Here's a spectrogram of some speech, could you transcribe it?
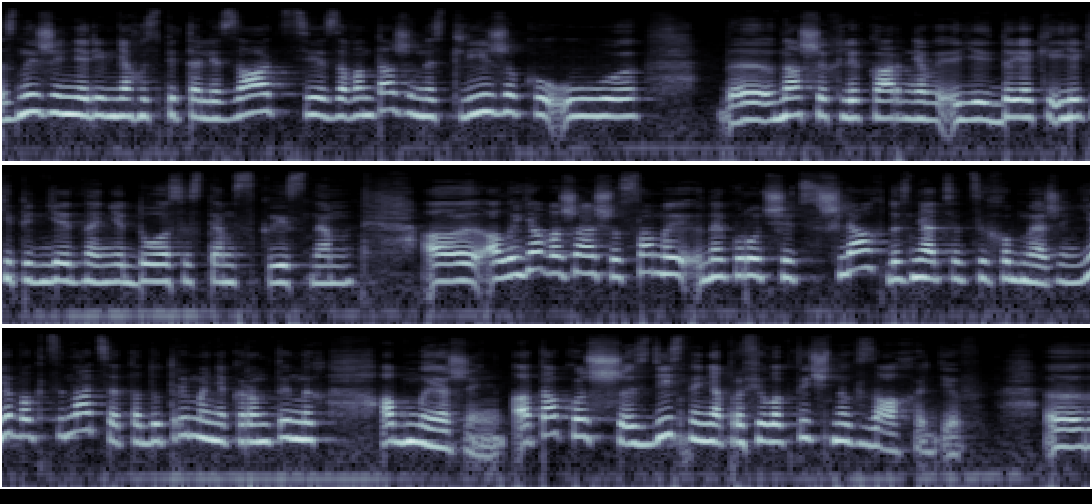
зниження рівня госпіталізації, завантаженість ліжок у в наших лікарнях, які під'єднані до систем з киснем. Але я вважаю, що саме найкоротший шлях до зняття цих обмежень є вакцинація та дотримання карантинних обмежень, а також здійснення профілактичних заходів. Е,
